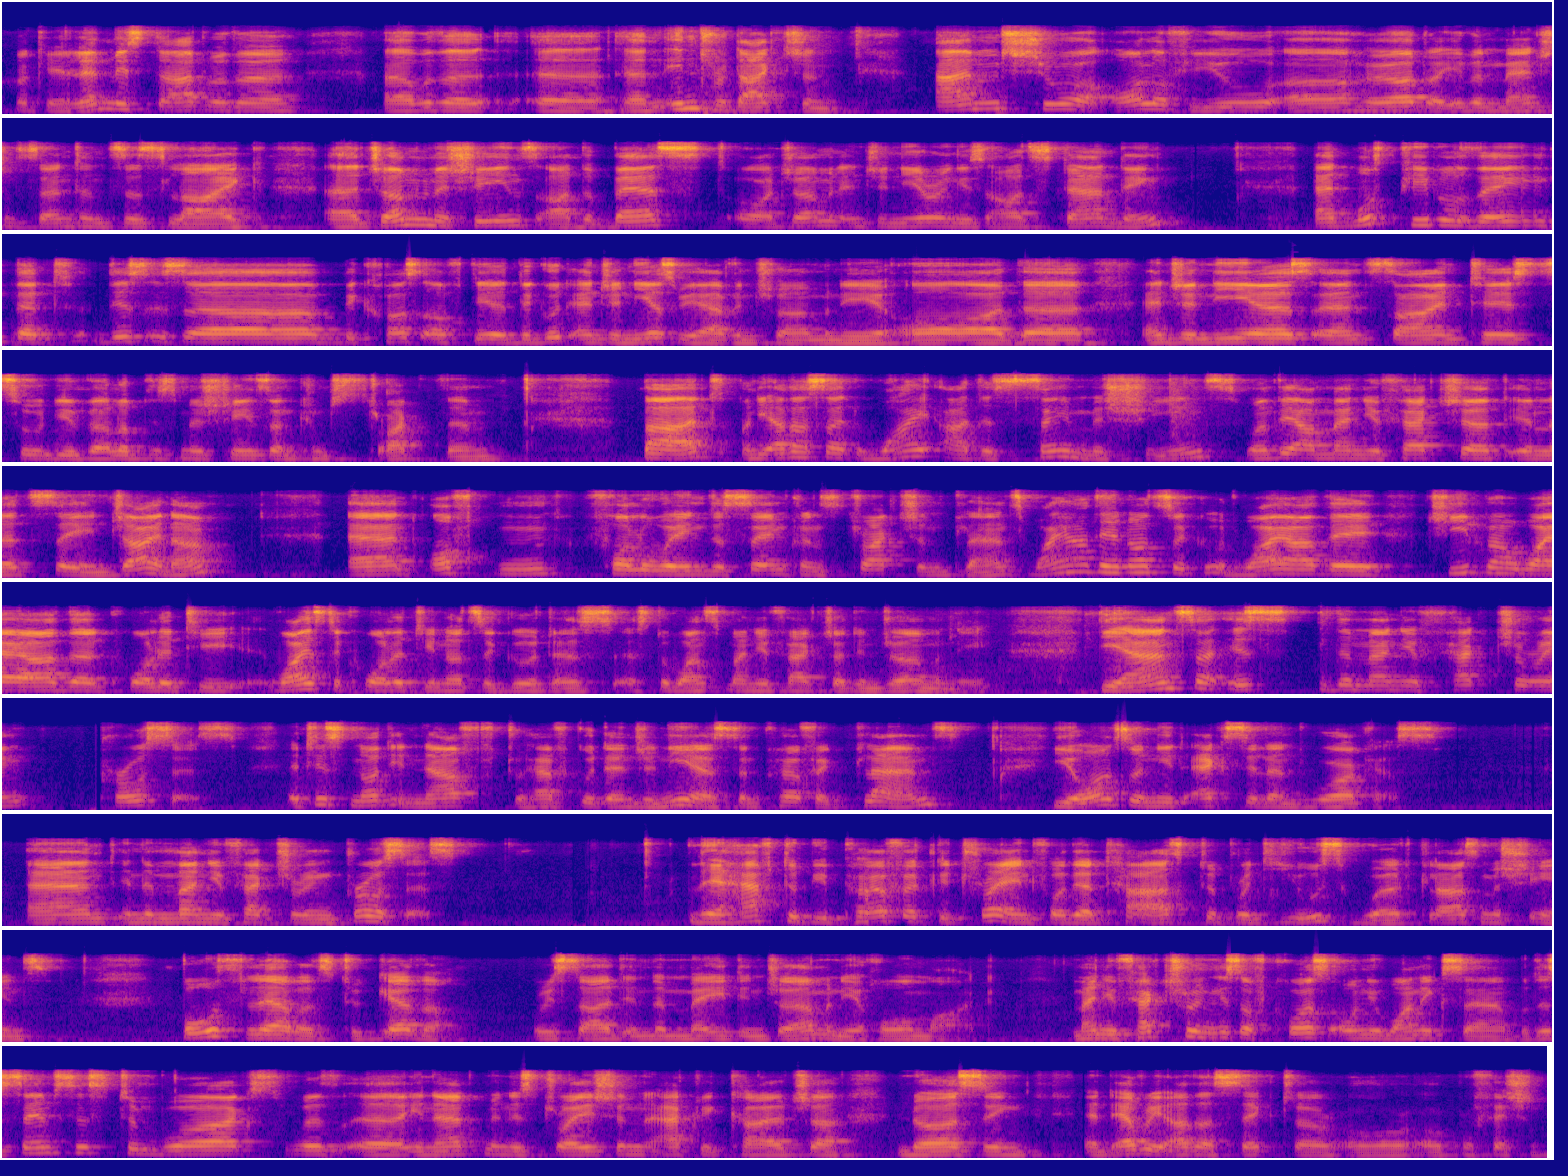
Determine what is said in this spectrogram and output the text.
Okay, let me start with a uh, with a uh, an introduction. I'm sure all of you uh, heard or even mentioned sentences like uh, German machines are the best or German engineering is outstanding. And most people think that this is uh, because of the, the good engineers we have in Germany or the engineers and scientists who develop these machines and construct them. But on the other side, why are the same machines when they are manufactured in, let's say, in China, and often following the same construction plans, why are they not so good? Why are they cheaper? Why are the quality, why is the quality not so good as, as the ones manufactured in Germany? The answer is the manufacturing process. It is not enough to have good engineers and perfect plans. You also need excellent workers. And in the manufacturing process, they have to be perfectly trained for their task to produce world-class machines both levels together result in the made in Germany hallmark. Manufacturing is, of course, only one example. The same system works with uh, in administration, agriculture, nursing, and every other sector or, or profession.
